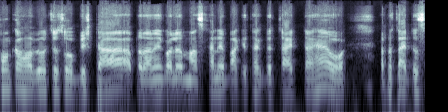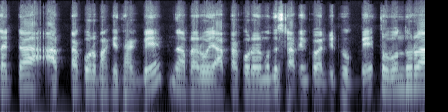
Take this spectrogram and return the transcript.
সংখ্যা হবে হচ্ছে চব্বিশটা, আপনার রানিং কয়েলের মাঝখানে বাকি থাকবে চারটা হ্যাঁ আপনার চারটা চারটা, আটটা কোর বাকি থাকবে, আপনার ওই আটটা কোরের মধ্যে স্টার্টিং কোয়ালিটি ঢুকবে। তো বন্ধুরা,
